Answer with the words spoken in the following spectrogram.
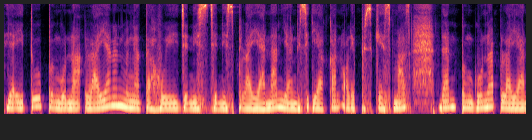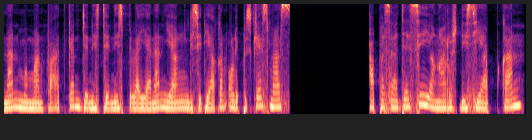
yaitu pengguna pelayanan mengetahui jenis-jenis pelayanan yang disediakan oleh puskesmas dan pengguna pelayanan memanfaatkan jenis-jenis pelayanan yang disediakan oleh puskesmas. Apa saja sih yang harus disiapkan?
